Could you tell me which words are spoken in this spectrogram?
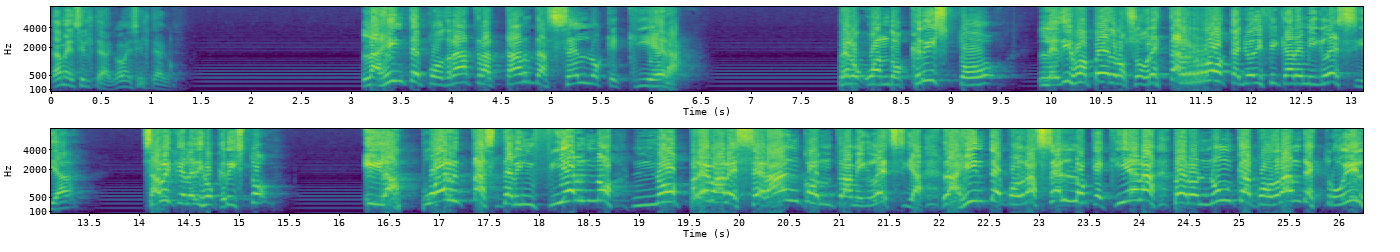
Déjame decirte algo, déjame decirte algo. La gente podrá tratar de hacer lo que quiera. Pero cuando Cristo le dijo a Pedro, sobre esta roca yo edificaré mi iglesia, ¿sabe qué le dijo Cristo? Y las puertas del infierno no prevalecerán contra mi iglesia. La gente podrá hacer lo que quiera, pero nunca podrán destruir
